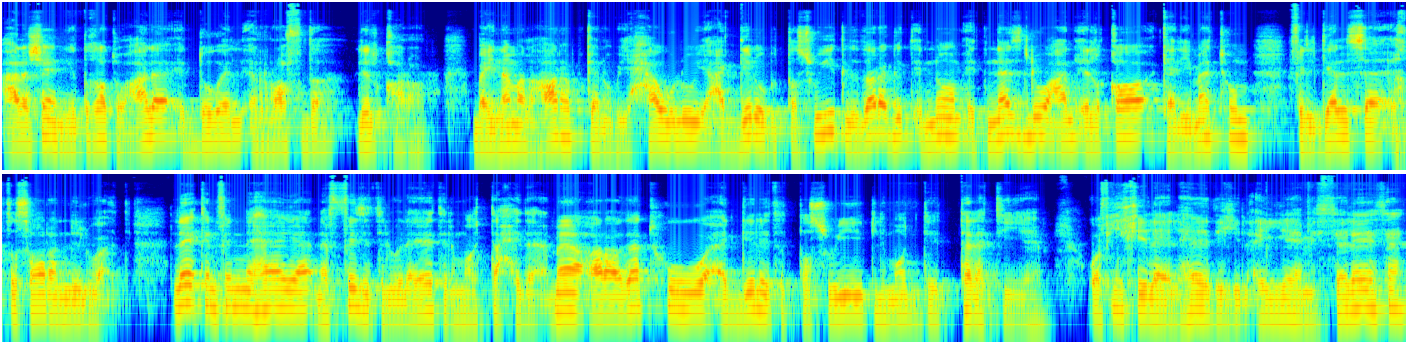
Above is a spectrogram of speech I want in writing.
علشان يضغطوا على الدول الرافضة للقرار. بينما العرب كانوا بيحاولوا يعجلوا بالتصويت لدرجة إنهم اتنازلوا عن إلقاء كلماتهم في الجلسة اختصارا للوقت. لكن في النهاية نفذت الولايات المتحدة ما أرادته وأجلت التصويت لمدة ثلاثة أيام. وفي خلال هذه الأيام الثلاثة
